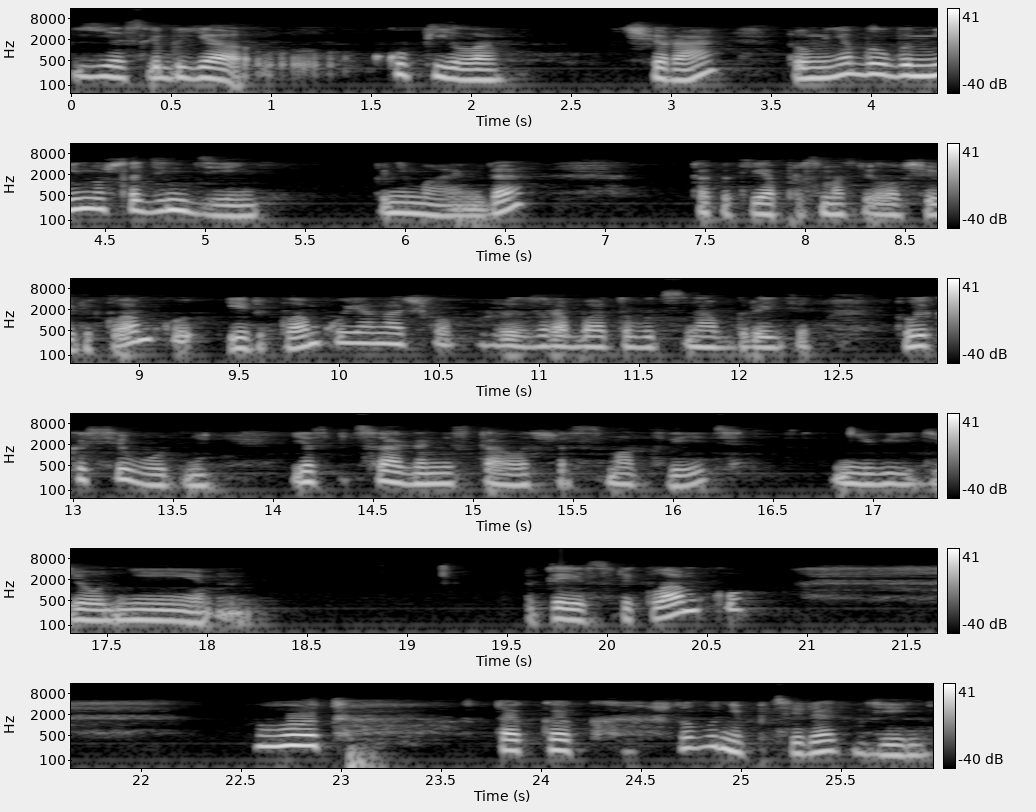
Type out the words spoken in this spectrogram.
Если бы я купила вчера, то у меня был бы минус один день. Понимаем, да? Так как я просмотрела всю рекламку, и рекламку я начала уже зарабатывать на апгрейде только сегодня. Я специально не стала сейчас смотреть ни видео, ни ПТС рекламку. Вот. Так как, чтобы не потерять день.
